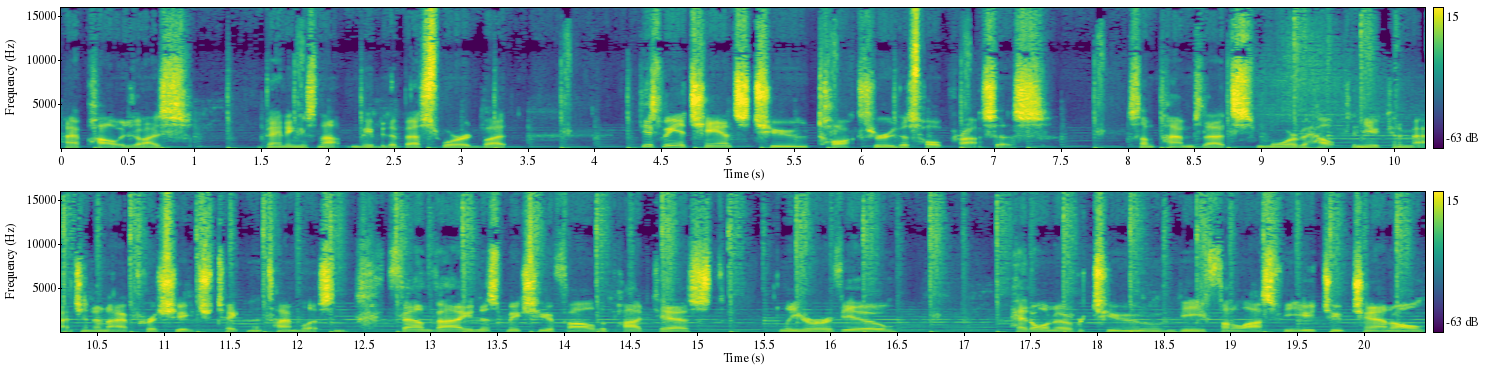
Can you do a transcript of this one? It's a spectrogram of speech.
I apologize. Is not maybe the best word, but gives me a chance to talk through this whole process. Sometimes that's more of a help than you can imagine, and I appreciate you taking the time to listen. Found value in this, make sure you follow the podcast, leave a review, head on over to the Funnelosophy YouTube channel,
